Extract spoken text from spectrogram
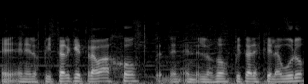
en el hospital que trabajo, en, en los dos hospitales que laburo,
